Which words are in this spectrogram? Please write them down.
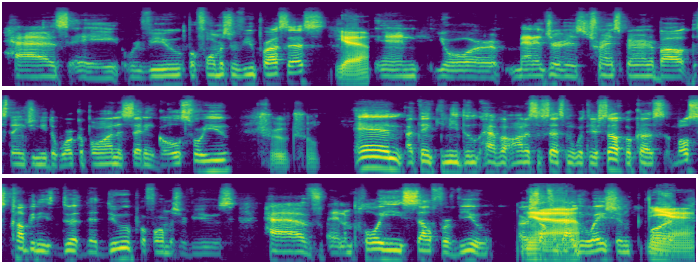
has a review, performance review process, yeah, and your manager is transparent about the things you need to work upon and setting goals for you. True, true. And I think you need to have an honest assessment with yourself because most companies do, that do performance reviews have an employee self review or yeah. self-evaluation part. Yeah.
